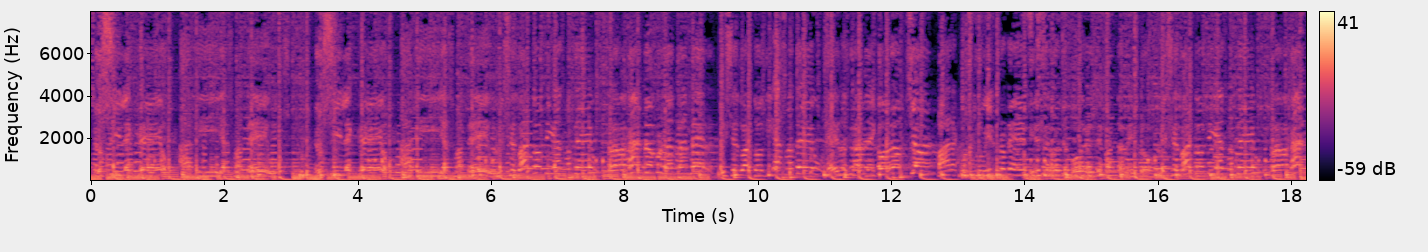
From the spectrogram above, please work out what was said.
yo sí le creo a Díaz Mateus, yo sí le creo a Díaz Mateus, Luis Eduardo Díaz Mateus, trabajando por Santander, Luis Eduardo Díaz Mateus, es nuestra mejor opción para construir progreso y desarrollo por el departamento. Luis Eduardo Díaz Mateus, trabajando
